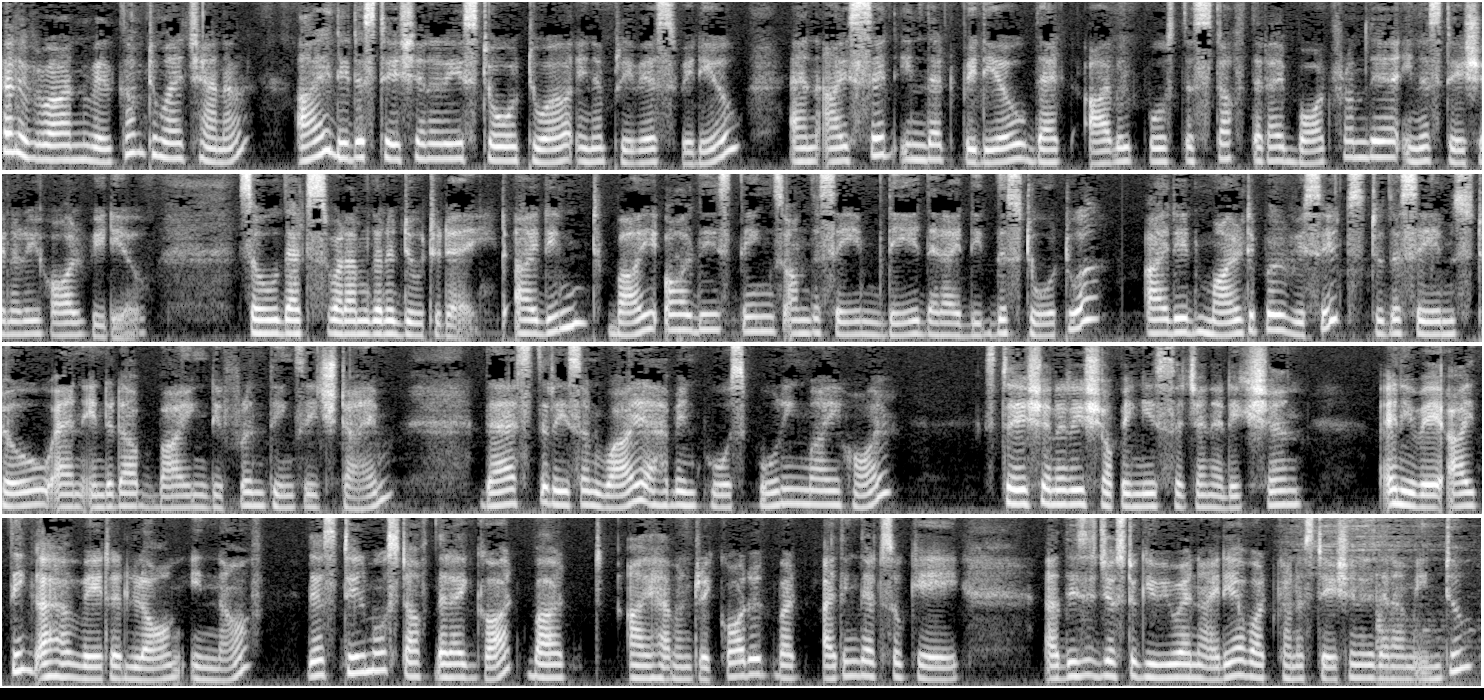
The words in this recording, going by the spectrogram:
Hello everyone, welcome to my channel. I did a stationery store tour in a previous video and I said in that video that I will post the stuff that I bought from there in a stationery haul video. So that's what I'm gonna do today. I didn't buy all these things on the same day that I did the store tour. I did multiple visits to the same store and ended up buying different things each time. That's the reason why I have been postponing my haul. Stationery shopping is such an addiction. Anyway, I think I have waited long enough. There's still more stuff that I got, but I haven't recorded, but I think that's okay. Uh, this is just to give you an idea what kind of stationery that I'm into.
